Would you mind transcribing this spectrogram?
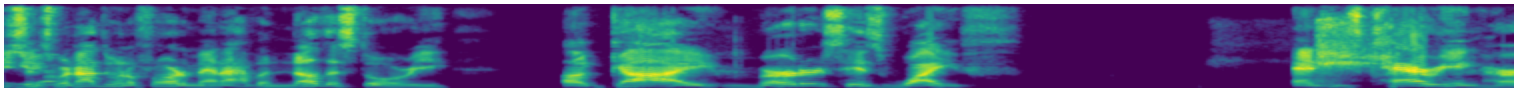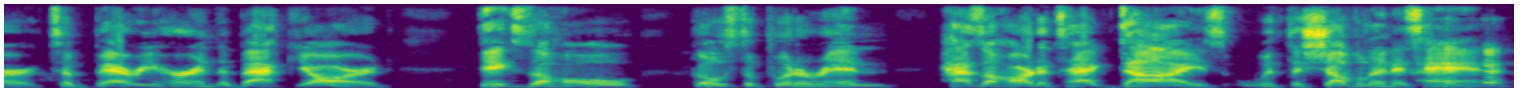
since we're not doing a Florida man, I have another story a guy murders his wife and he's carrying her to bury her in the backyard, digs the hole, goes to put her in, has a heart attack, dies with the shovel in his hand.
